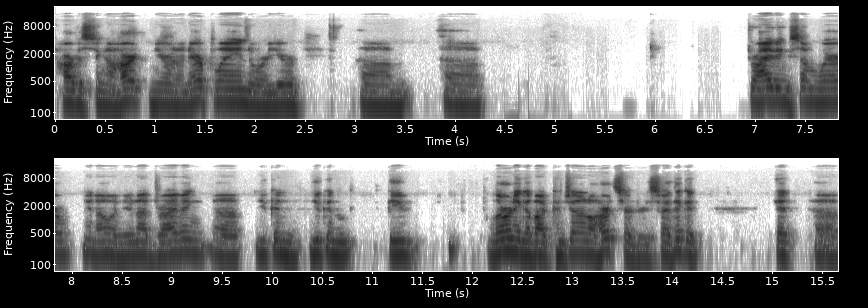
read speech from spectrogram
harvesting a heart and you're on an airplane, or you're um, uh, driving somewhere, you know, and you're not driving, uh, you can you can be learning about congenital heart surgery. So I think it it uh,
